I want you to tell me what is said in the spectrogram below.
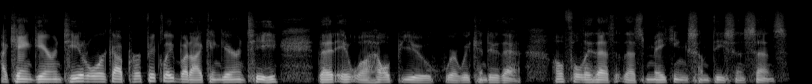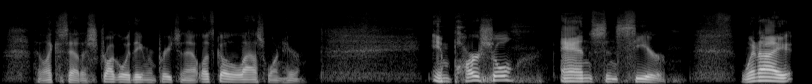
I can't guarantee it'll work out perfectly, but I can guarantee that it will help you where we can do that. Hopefully, that's, that's making some decent sense. And like I said, I struggle with even preaching that. Let's go to the last one here impartial and sincere. When I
